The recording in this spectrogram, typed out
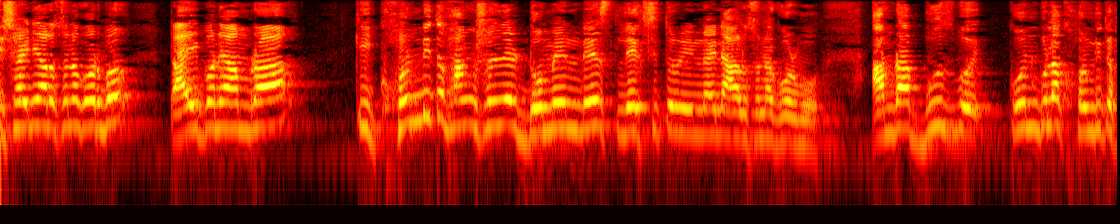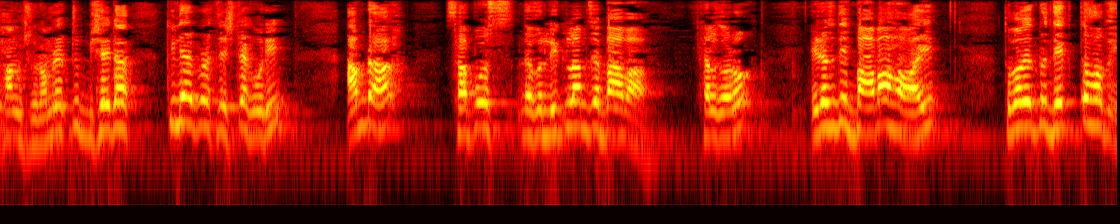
বিষয় নিয়ে আলোচনা করব? টাইপ ওয়ানে আমরা কি খণ্ডিত ফাংশনের ডোমেন রেঞ্জ লেখচিত্র নির্ণয় নিয়ে আলোচনা করব। আমরা বুঝব কোনগুলা খণ্ডিত ফাংশন। আমরা একটু বিষয়টা ক্লিয়ার করার চেষ্টা করি। আমরা সাপোজ দেখো লিখলাম যে বাবা, খেয়াল করো, এটা যদি বাবা হয়, তোমাকে একটু দেখতে হবে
